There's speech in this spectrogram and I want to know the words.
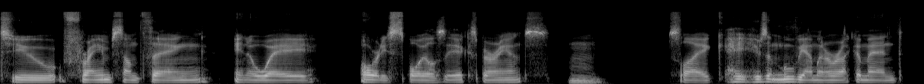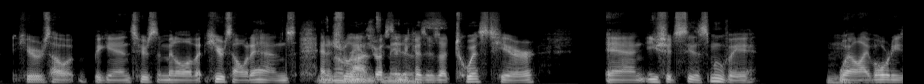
To frame something in a way already spoils the experience. Mm. It's like, hey, here's a movie I'm going to recommend. Here's how it begins. Here's the middle of it. Here's how it ends. And it's no really interesting tomatoes. because there's a twist here, and you should see this movie. Mm-hmm. Well, I've already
